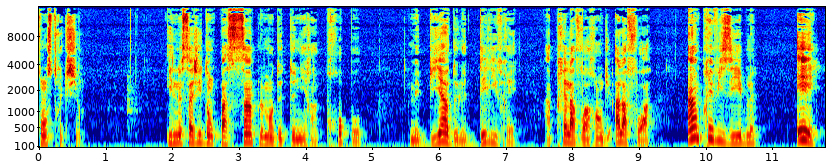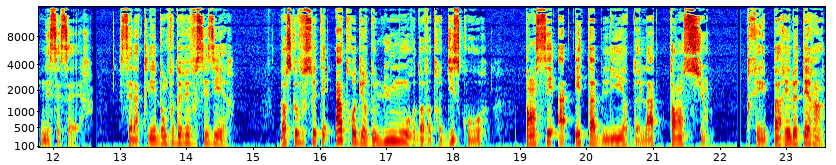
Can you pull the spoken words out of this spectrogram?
construction. Il ne s'agit donc pas simplement de tenir un propos, mais bien de le délivrer après l'avoir rendu à la fois imprévisible et nécessaire. C'est la clé dont vous devez vous saisir. Lorsque vous souhaitez introduire de l'humour dans votre discours, pensez à établir de la tension. Préparez le terrain,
